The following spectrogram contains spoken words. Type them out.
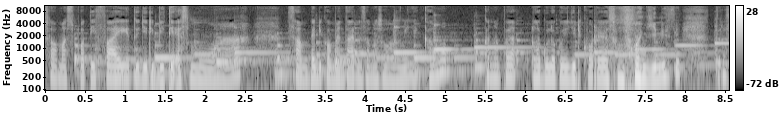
sama Spotify itu jadi BTS semua sampai dikomentarin sama suami kamu kenapa lagu-lagunya jadi Korea semua gini sih? Terus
